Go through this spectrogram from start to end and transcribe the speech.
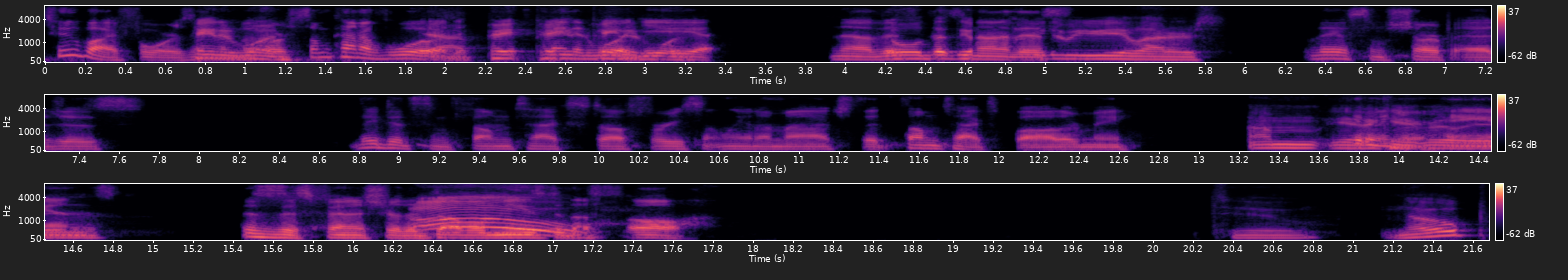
two by fours Painted middle, or some kind of wood, yeah, pa- paint, painted, painted, wood. Yeah, yeah. No, this, old- this the none of this. WWE ladders. They have some sharp edges. They did some thumbtack stuff recently in a match that thumbtacks bother me. Um, yeah, Get I can't your really. hands. This is his finisher, the double knees to the oh. Two. Nope.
